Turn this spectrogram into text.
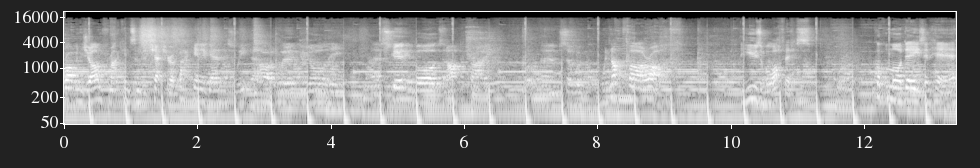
Rob and John from Atkinson's of Cheshire are back in again this week. They're hard at work doing all the skirting boards and architrave. Um, so we're, we're not far off the usable office. A couple more days in here,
